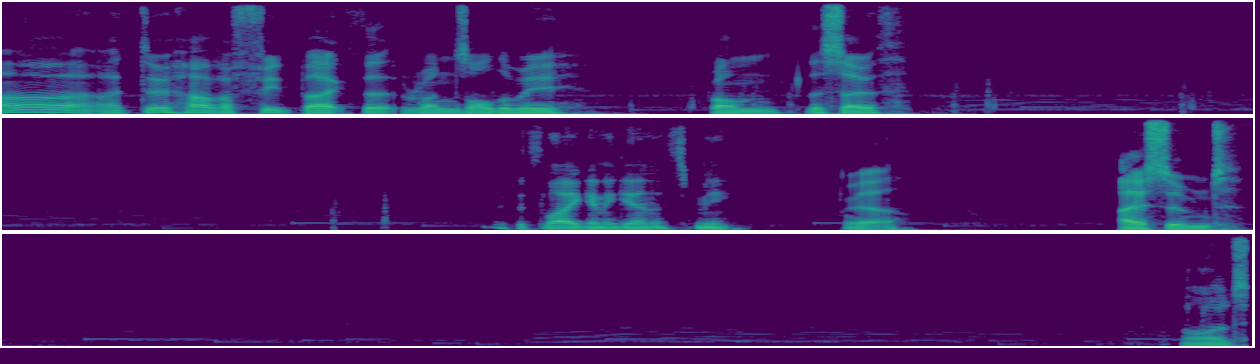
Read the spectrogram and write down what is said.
Uh, I do have a feedback that runs all the way from the south. If it's lagging again, it's me. Yeah. I assumed. God,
